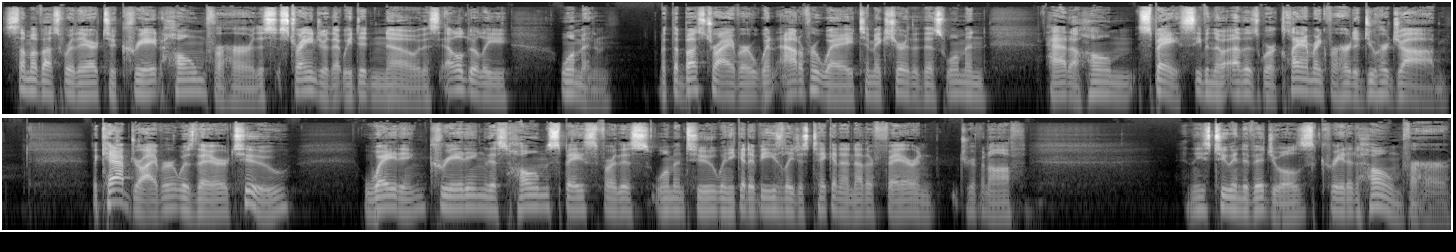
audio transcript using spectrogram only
some of us were there to create home for her, this stranger that we didn't know, this elderly woman but the bus driver went out of her way to make sure that this woman had a home space, even though others were clamoring for her to do her job. The cab driver was there too, waiting, creating this home space for this woman too, when he could have easily just taken another fare and driven off. And these two individuals created a home for her.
